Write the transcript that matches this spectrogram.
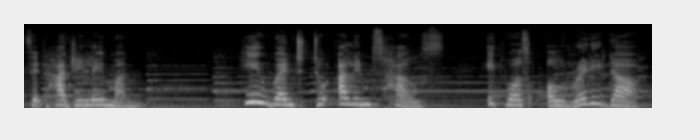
said Haji Lehman. He went to Alim's house. It was already dark.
